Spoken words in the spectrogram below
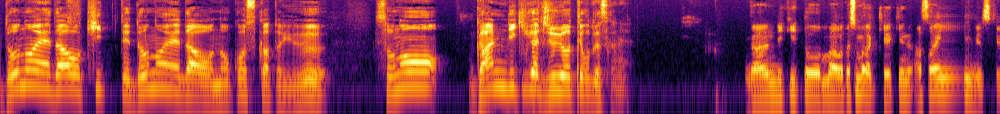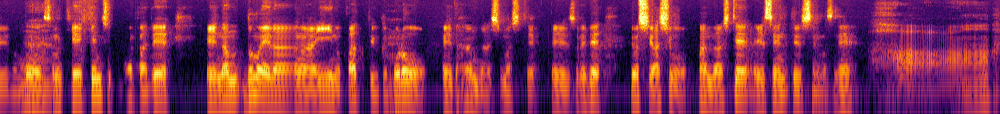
どの枝を切ってどの枝を残すかというその眼力が重要ってことですかね。眼力と、まあ、私まだ経験浅いんですけれども、うんその経験値の中で、えーどの枝がいいのかっていうところを、えーと判断しまして、えーそれでよし、足を判断して、えー選定してますね。はあ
